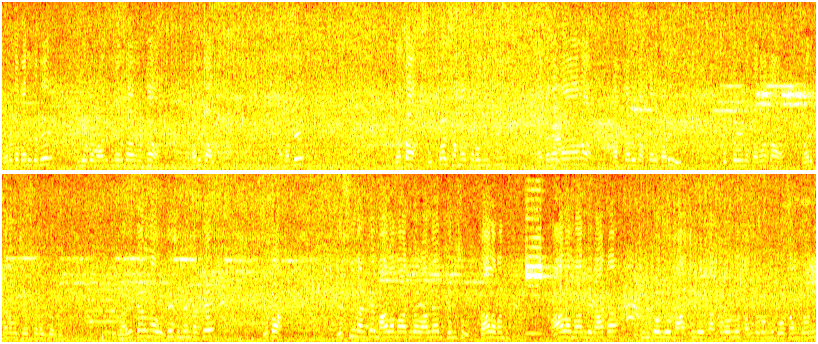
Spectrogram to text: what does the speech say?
పోరాట ఫలితమే ఈ యొక్క వర్గీకరణ యొక్క ఫలితాలు. కాబట్టి గత ముప్పై సంవత్సరాల నుంచి రకరకాల కష్టాలు కష్టాలు పడి ముప్పై ఏళ్ళ తర్వాత వరికరణ చేసుకోవడం జరిగింది. ఈ వరికరణ ఉద్దేశం ఏంటంటే ఒక ఎస్సీలు అంటే మాల మాదిగా వాళ్ళే అని తెలుసు చాలామంది. మాల మాదిగా కాక చింటోళ్ళు మాస్టులు దక్కలోళ్ళు సంగరోళ్ళు గోసంజోళ్ళు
